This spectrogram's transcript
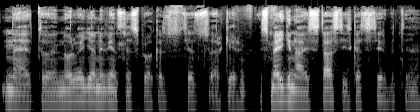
Nē, tu Norvēģijā neviens nesaprot, kas dziesmu svētki ir. Es mēģināju stāstīt, kas tas ir, bet uh,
